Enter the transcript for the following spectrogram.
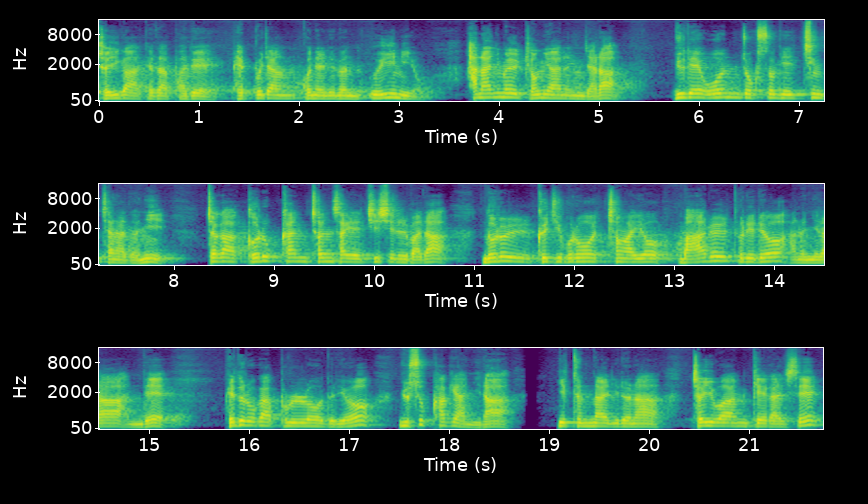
저희가 대답하되 백부장 고넬료는 의인이요. 하나님을 경외하는 자라. 유대 온 족속이 칭찬하더니 저가 거룩한 천사의 지시를 받아 너를 그 집으로 청하여 말을 들으려 하느니라 한데 베드로가 불러들여 유숙하게 하니라 이튿날 일어나 저희와 함께 갈새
